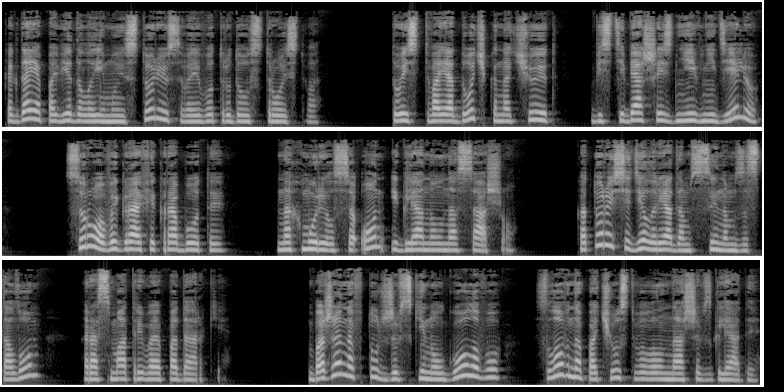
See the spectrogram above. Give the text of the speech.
когда я поведала ему историю своего трудоустройства. «То есть твоя дочка ночует без тебя шесть дней в неделю? Суровый график работы!» Нахмурился он и глянул на Сашу, который сидел рядом с сыном за столом, рассматривая подарки. Баженов тут же вскинул голову, словно почувствовал наши взгляды.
